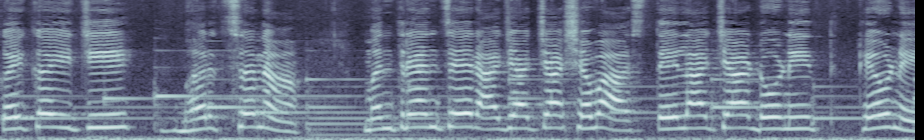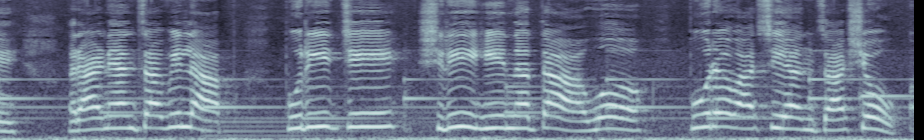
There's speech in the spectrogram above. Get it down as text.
कैकईची भर्त्सना. मंत्र्यांचे राजाच्या शवास तेलाच्या डोणीत ठेवणे. राण्यांचा विलाप. पुरीची श्रीहीनता व पुरवासियांचा शोक.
